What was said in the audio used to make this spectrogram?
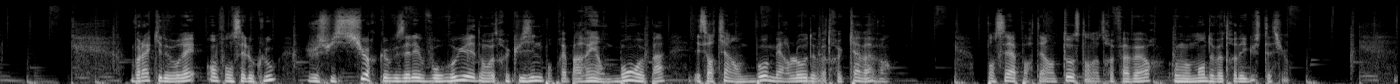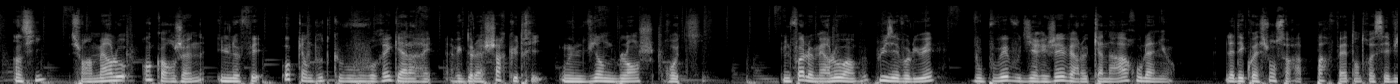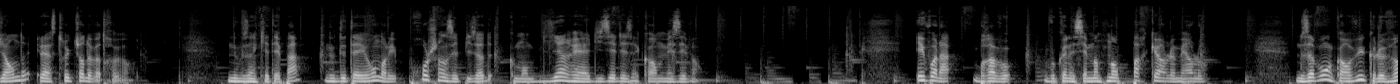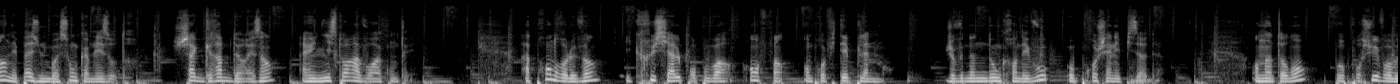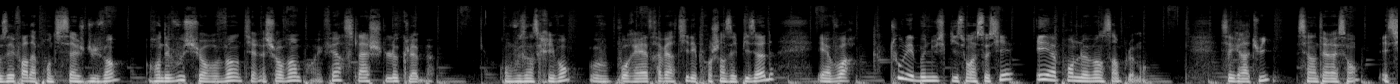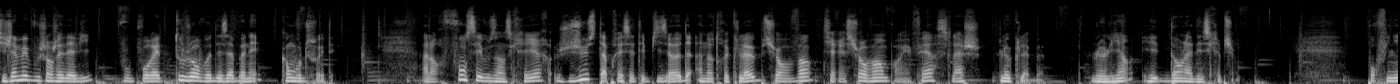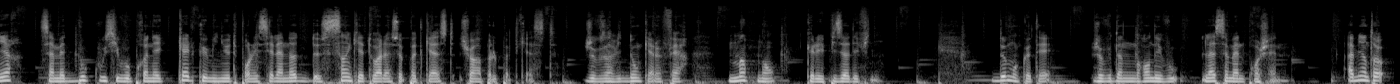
Voilà qui devrait enfoncer le clou. Je suis sûr que vous allez vous ruer dans votre cuisine pour préparer un bon repas et sortir un beau merlot de votre cave à vin pensez à porter un toast en notre faveur au moment de votre dégustation. Ainsi, sur un merlot encore jeune, il ne fait aucun doute que vous vous régalerez avec de la charcuterie ou une viande blanche rôtie. Une fois le merlot un peu plus évolué, vous pouvez vous diriger vers le canard ou l'agneau. L'adéquation sera parfaite entre ces viandes et la structure de votre vin. Ne vous inquiétez pas, nous détaillerons dans les prochains épisodes comment bien réaliser les accords mets et. Et voilà, bravo, vous connaissez maintenant par cœur le merlot. Nous avons encore vu que le vin n'est pas une boisson comme les autres. Chaque grappe de raisin a une histoire à vous raconter. Apprendre le vin est crucial pour pouvoir enfin en profiter pleinement. Je vous donne donc rendez-vous au prochain épisode. En attendant, pour poursuivre vos efforts d'apprentissage du vin, rendez-vous sur 20-sur20.fr slash le club. En vous inscrivant, vous pourrez être averti des prochains épisodes et avoir tous les bonus qui sont associés et apprendre le vin simplement. C'est gratuit, c'est intéressant, et si jamais vous changez d'avis, vous pourrez toujours vous désabonner quand vous le souhaitez. Alors foncez vous inscrire juste après cet épisode à notre club sur 20-sur20.fr slash le club. Le lien est dans la description. Pour finir, ça m'aide beaucoup si vous prenez quelques minutes pour laisser la note de 5 étoiles à ce podcast sur Apple Podcast. Je vous invite donc à le faire maintenant que l'épisode est fini. De mon côté, je vous donne rendez-vous la semaine prochaine. À bientôt!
